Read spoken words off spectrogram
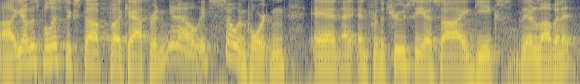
Uh, you know this ballistic stuff, uh, Katherine. You know it's so important, and and for the true CSI geeks, they're loving it.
